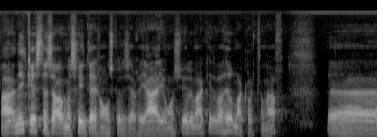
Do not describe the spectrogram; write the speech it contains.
Maar niet-christen zou misschien tegen ons kunnen zeggen, ja jongens, jullie maken je er wel heel makkelijk vanaf. Eh,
